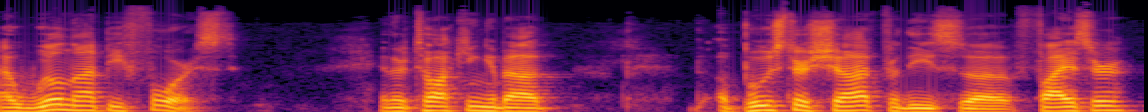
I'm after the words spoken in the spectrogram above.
I will not be forced. And they're talking about a booster shot for these uh, Pfizer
